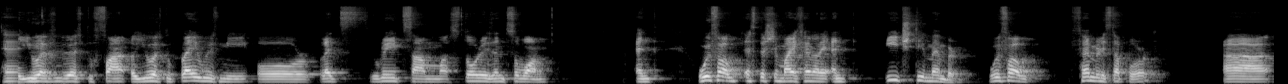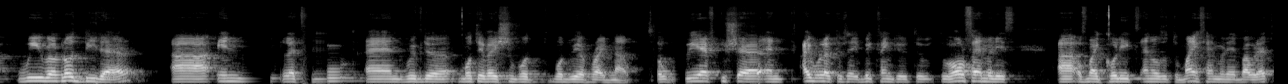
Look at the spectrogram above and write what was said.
hey, you have you have to find, you have to play with me, or let's read some stories and so on. And without especially my family and each team member without family support uh, we will not be there uh, in let's and with the motivation what what we have right now so we have to share and i would like to say a big thank you to, to all families uh, of my colleagues and also to my family about it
